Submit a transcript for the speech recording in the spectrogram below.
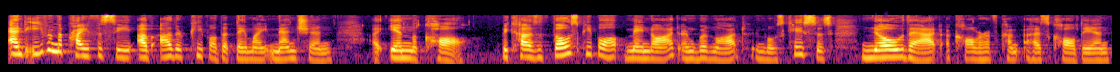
and even the privacy of other people that they might mention uh, in the call. Because those people may not and will not, in most cases, know that a caller come, has called in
